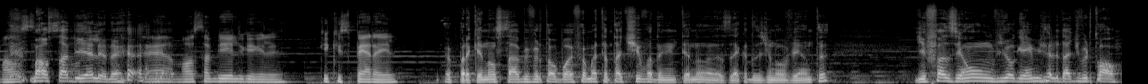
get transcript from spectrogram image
Mal, mal sabe ele, né? É, mal sabe ele o que, ele, o que, que espera ele. É, pra quem não sabe, Virtual Boy foi uma tentativa da Nintendo nas décadas de 90 de fazer um videogame de realidade virtual.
